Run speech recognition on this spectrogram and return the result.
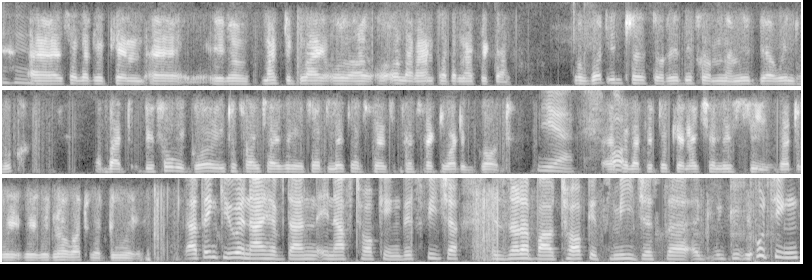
mm-hmm. uh, so that we can, uh, you know, multiply all, all around Southern Africa. We've got interest already from Namibia, Windhoek. But before we go into franchising, we thought let us first perfect what we've got. Yeah. Uh, oh. So that people can actually see that we, we, we know what we're doing. I think you and I have done enough talking. This feature is not about talk, it's me just uh, putting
